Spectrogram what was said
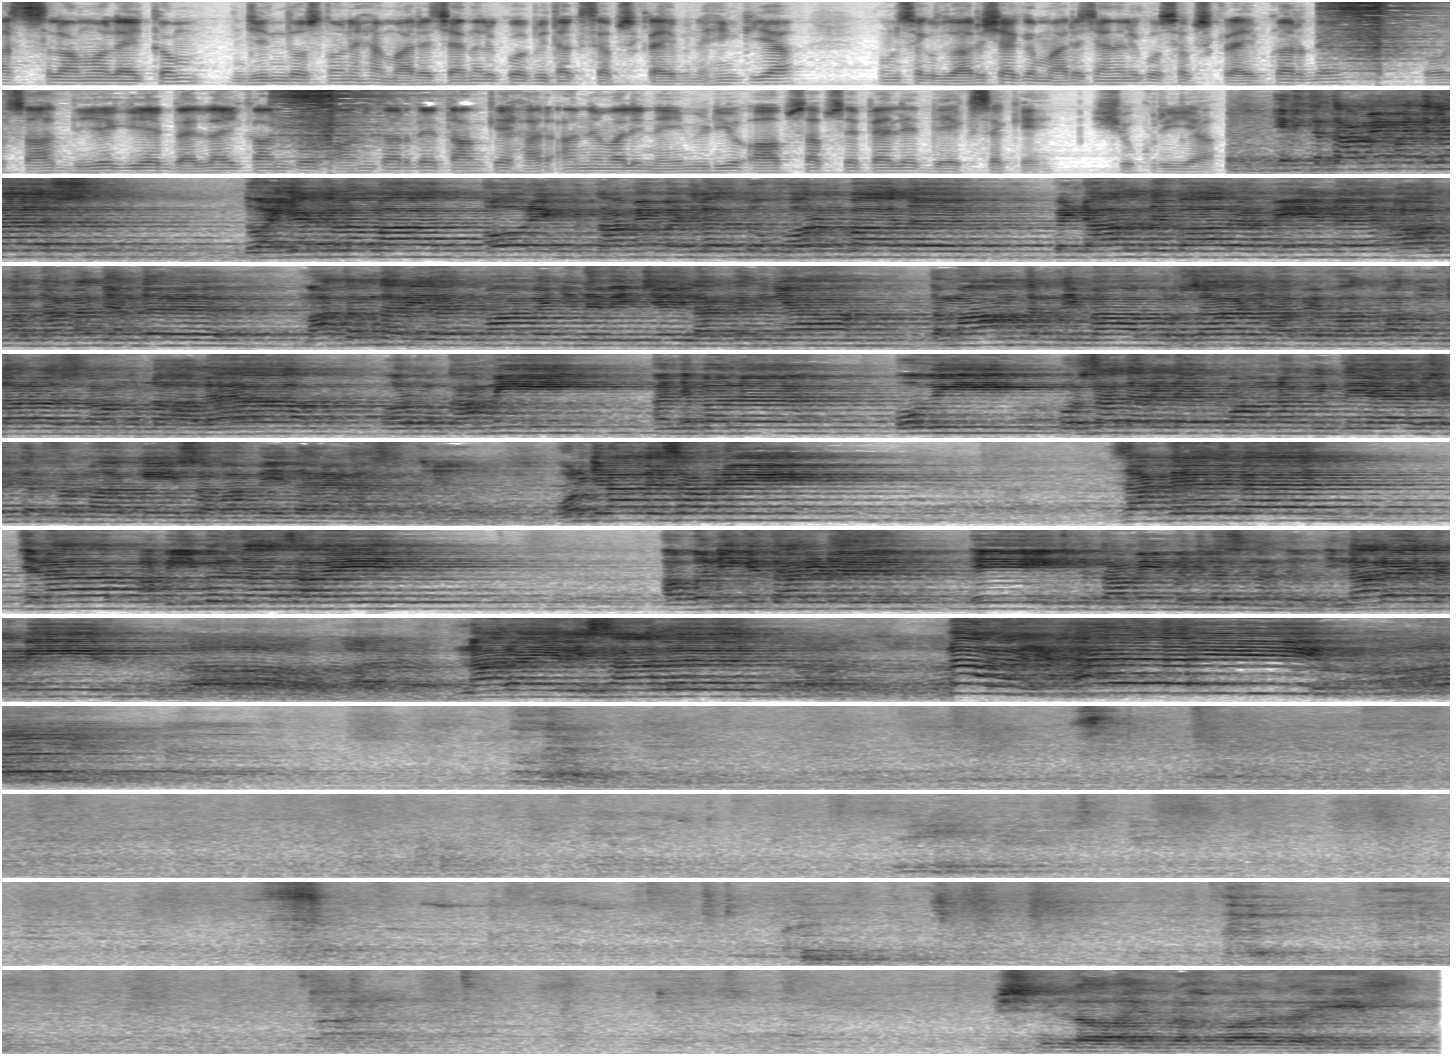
السلام علیکم۔ جن دوستوں نے ہمارے چینل کو ابھی تک سبسکرائب نہیں کیا، ان سے گزارش ہے کہ ہمارے چینل کو سبسکرائب کر دیں اور ساتھ دیے گئے بیل آئیکن کو آن کر دیں تاکہ ہر آنے والی نئی ویڈیو آپ سب سے پہلے دیکھ سکیں۔ شکریہ۔ اختتام مجلس، دعائیہ کلمات اور اختتام مجلس تو فوراں بعد پنڈال دے باہر، مین آل مردانہ دے اندر ماتم داری دا اتمام ہے جنہے وچے علاقے دیاں تمام تنظیمہ پرسا جناب فاطمہ تزارہ اسلام اللہ علیہ اور مقامی انجمن وہ بھی پرسا داری دا اتمام نہ کیتے ہیں شرکت فرما کے ثواب ادارہ حاصل کرے ہو ان جناب دے سامنے زاکریہ دے بین جناب حبیب کے تارڑ اے اختتام مجلس نہ دیو نعرہ تکبیر نعرہ رسالت نعرہ حیدری بسم اللہ الرحمن الرحیم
